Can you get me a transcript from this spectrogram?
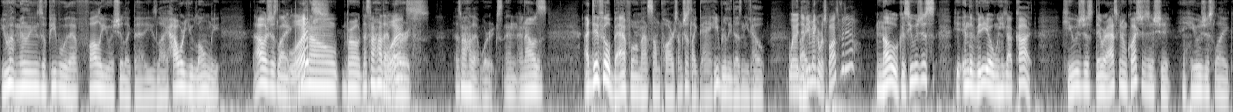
"You have millions of people that follow you and shit like that." He's like, "How are you lonely?" I was just like, What? No, bro, that's not how that What? works. That's not how that works." And and I was, I did feel bad for him at some parts. I'm just like, dang, he really does need help. Wait, did he make a response video? No, because he was just he, in the video when he got caught. He was just they were asking him questions and shit, and he was just like,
